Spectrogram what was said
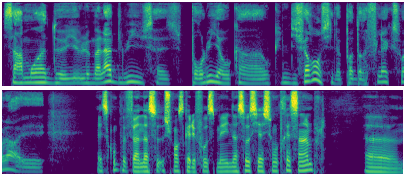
ça a moins de. Le malade, lui, ça- pour lui, il n'y a aucun, aucune différence. Il n'a pas de réflexe, voilà. Et Est-ce qu'on peut faire une je pense qu'elle est fausse, mais une association très simple euh,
